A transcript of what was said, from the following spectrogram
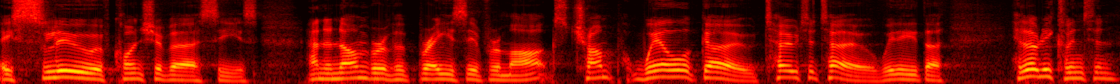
a slew of controversies and a number of abrasive remarks. Trump will go toe to toe with either Hillary Clinton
